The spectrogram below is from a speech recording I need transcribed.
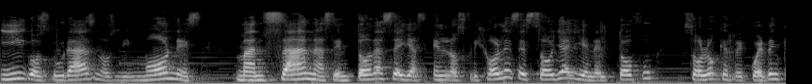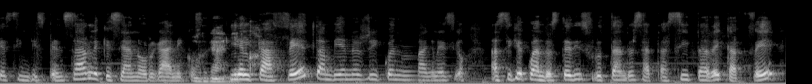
higos, duraznos, limones, manzanas, en todas ellas, en los frijoles de soya y en el tofu, solo que recuerden que es indispensable que sean orgánicos. Orgánico. Y el café también es rico en magnesio, así que cuando esté disfrutando esa tacita de café,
